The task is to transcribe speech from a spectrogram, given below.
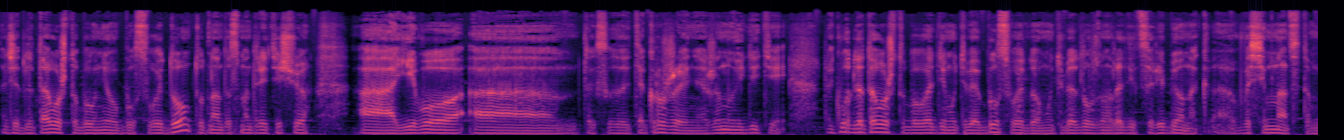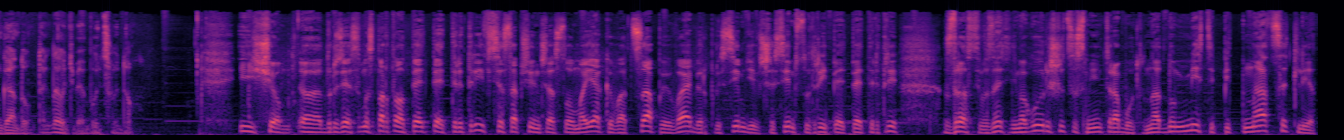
Значит, для того, чтобы у него был свой дом, тут надо смотреть еще а, его, а, так сказать, окружение, жену и детей. Так вот, для того, чтобы, Вадим, у тебя был свой дом, у тебя должен родиться ребенок э, в 18 году, тогда у тебя будет свой дом. И еще, э, друзья, смс-портал 5533, все сообщения сейчас слово «Маяк» и WhatsApp, и Viber, плюс 7967 103 5533. Здравствуйте, вы знаете, не могу решиться сменить работу. На одном месте 15 лет.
